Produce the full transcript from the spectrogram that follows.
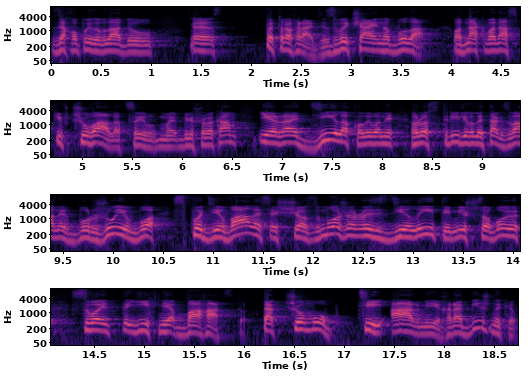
захопили владу у е, Петрограді? Звичайно, була. Однак вона співчувала цим більшовикам і раділа, коли вони розстрілювали так званих буржуїв, бо сподівалася, що зможе розділити між собою своє їхнє багатство. Так чому б цій армії грабіжників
